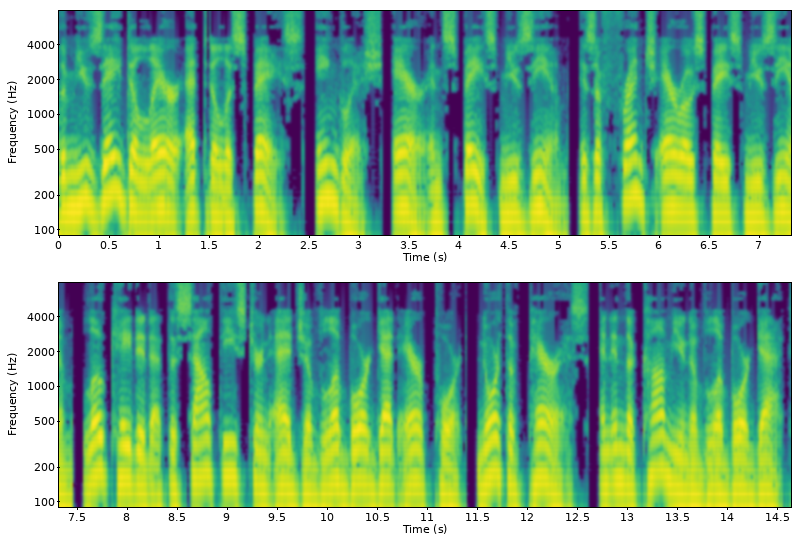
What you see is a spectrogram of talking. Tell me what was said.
The Musée de l'Air et de l'Espace, English, Air and Space Museum, is a French aerospace museum, located at the southeastern edge of Le Bourget Airport, north of Paris, and in the commune of Le Bourget.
